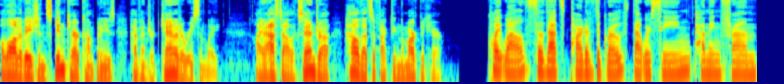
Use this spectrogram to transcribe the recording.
A lot of Asian skincare companies have entered Canada recently. I asked Alecsandra how that's affecting the market here quite well. So that's part of the growth that we're seeing coming from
